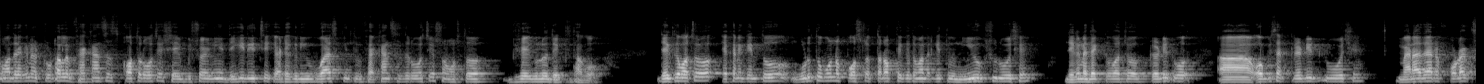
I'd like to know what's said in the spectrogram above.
তোমাদের এখানে টোটাল ভ্যাকান্সিস কত রয়েছে সেই বিষয় নিয়ে দেখিয়ে দিচ্ছি। ক্যাটাগরি ওয়াইজ কিন্তু ভ্যাকান্সিস রয়েছে, সমস্ত বিষয়গুলো দেখতে থাকো। দেখতে পাচ্ছ, এখানে কিন্তু গুরুত্বপূর্ণ পোস্টের তরফ থেকে তোমাদের কিন্তু নিয়োগ শুরু হয়েছে। যেখানে দেখতে পাচ্ছ ক্রেডিট অফিসার ক্রেডিট রয়েছে ম্যানেজার ফরেক্স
